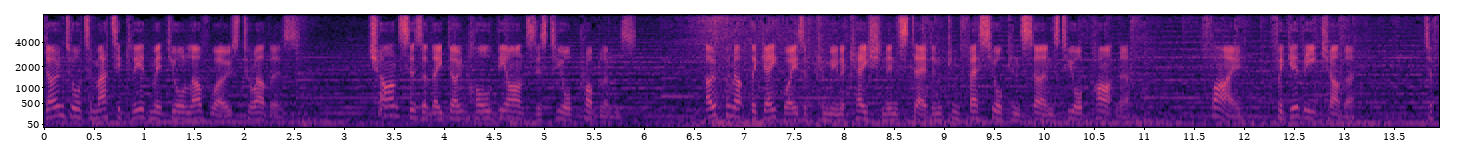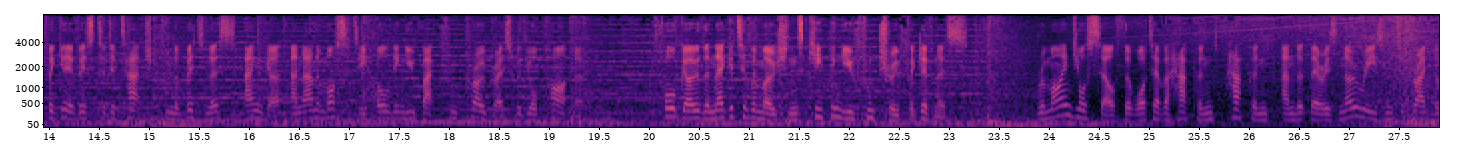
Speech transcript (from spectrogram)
Don't automatically admit your love woes to others. Chances are they don't hold the answers to your problems. Open up the gateways of communication instead and confess your concerns to your partner. 5. Forgive each other. To forgive is to detach from the bitterness, anger, and animosity holding you back from progress with your partner. Forgo the negative emotions keeping you from true forgiveness. Remind yourself that whatever happened, happened, and that there is no reason to drag the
